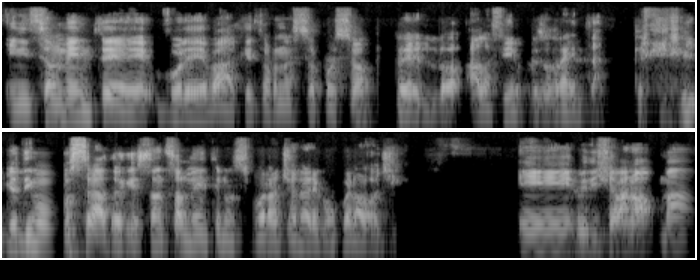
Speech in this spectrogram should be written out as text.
inizialmente voleva che tornasse al prossimo appello, alla fine ho preso 30, perché gli ho dimostrato che sostanzialmente non si può ragionare con quella logica. E lui diceva no, ma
